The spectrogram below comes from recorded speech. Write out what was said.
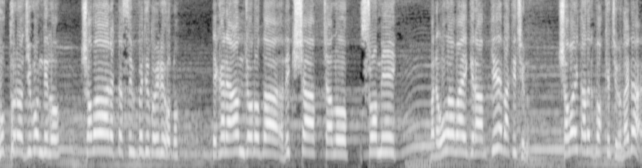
মুক্তরা জীবন দিল, সবার একটা সিম্পেথি তৈরি হলো। এখানে আম জনতা, রিক্সা চালক, শ্রমিক মানে ওলামাই গ্রাম কে বাকি ছিল? সবাই তাদের পক্ষে ছিল, তাই না?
